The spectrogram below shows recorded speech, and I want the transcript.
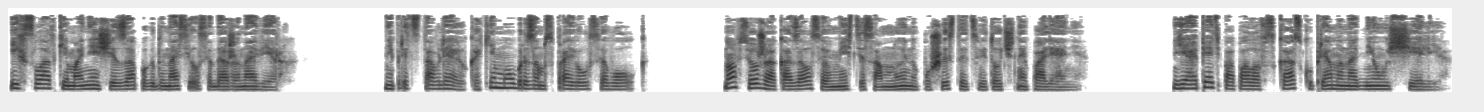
Их сладкий манящий запах доносился даже наверх. Не представляю, каким образом справился волк, но все же оказался вместе со мной на пушистой цветочной поляне. Я опять попала в сказку прямо на дне ущелья,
